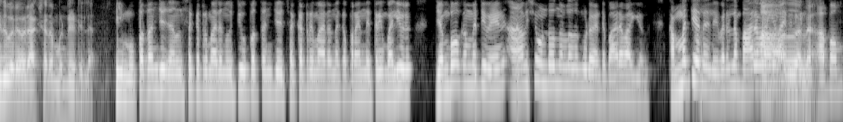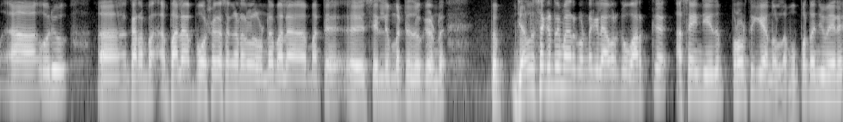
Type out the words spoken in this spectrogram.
ഇതുവരെ ഒരു അക്ഷരം മിണ്ടിയിട്ടില്ല? ഈ മുപ്പത്തഞ്ച് ജനറൽ സെക്രട്ടറിമാർ നൂറ്റി മുപ്പത്തഞ്ച് സെക്രട്ടറിമാരെന്നൊക്കെ പറയുന്ന ഇത്രയും വലിയൊരു ജംബോ കമ്മിറ്റി വേ ആവശ്യമുണ്ടോ എന്നുള്ളതും കൂടെ വേണ്ടേ? ഭാരവാഹികൾ കമ്മിറ്റി അല്ലല്ലോ ഇവരെല്ലാം അത് തന്നെ. അപ്പം ഒരു കാരണം പല പോഷക സംഘടനകളുണ്ട് പല മറ്റ് സെല്ലും മറ്റേതൊക്കെ ഇതൊക്കെ ഉണ്ട്. ഇപ്പം ജനറൽ സെക്രട്ടറിമാർക്കുണ്ടെങ്കിൽ അവർക്ക് വർക്ക് അസൈൻ ചെയ്ത് പ്രവർത്തിക്കുക എന്നുള്ളത്. മുപ്പത്തഞ്ച് പേര്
